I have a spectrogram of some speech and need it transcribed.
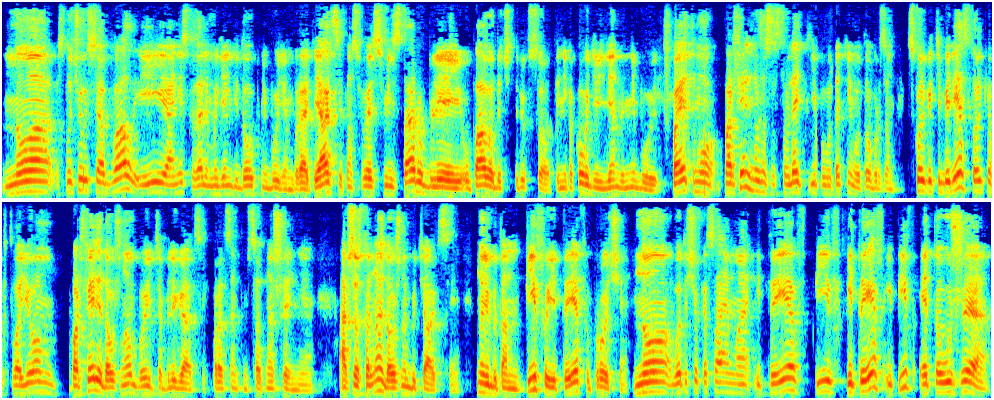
Но случился обвал, и они сказали, мы деньги долг не будем брать. И акция там с 800 рублей упала до 400, и никакого дивиденда не будет. Поэтому портфель нужно составлять типа вот таким вот образом. Сколько тебе лет, столько в твоем портфеле должно быть облигаций в процентном соотношении а все остальное должны быть акции. Ну, либо там ПИФ, и ETF и прочее. Но вот еще касаемо ETF, ПИФ. ETF и ПИФ – это уже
